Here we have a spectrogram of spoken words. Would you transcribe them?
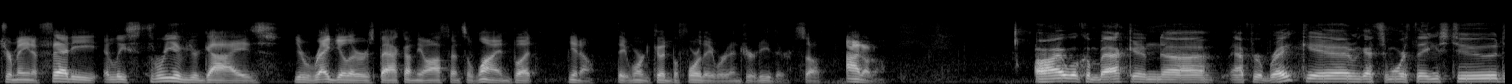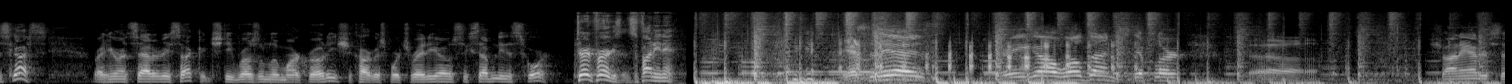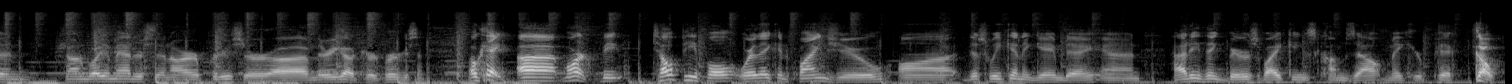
Germain Ifedi, at least three of your guys, your regulars back on the offensive line. But, you know, they weren't good before they were injured either. So I don't know. All right, we'll come back and uh, after a break, and we got some more things to discuss right here on Saturday Suckage. Steve Rosenbloom, Mark Grote, Chicago Sports Radio, 670 The Score. Jared Ferguson, it's a funny name. Yes, it is. There you go. Well done, Stifler. Uh, Sean Anderson, Sean William Anderson, our producer. Um, there you go, Kurt Ferguson. Okay, uh, Mark, be, tell people where they can find you uh, this weekend in game day, and how do you think Bears Vikings comes out? Make your pick. Go.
